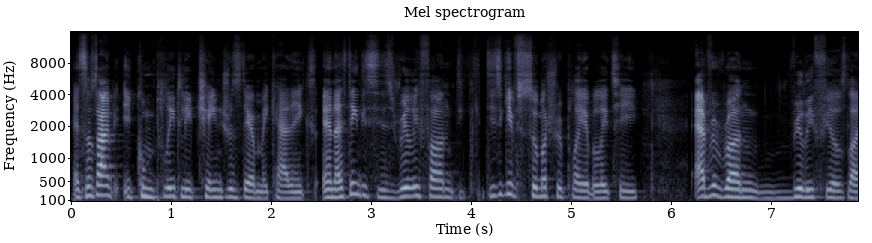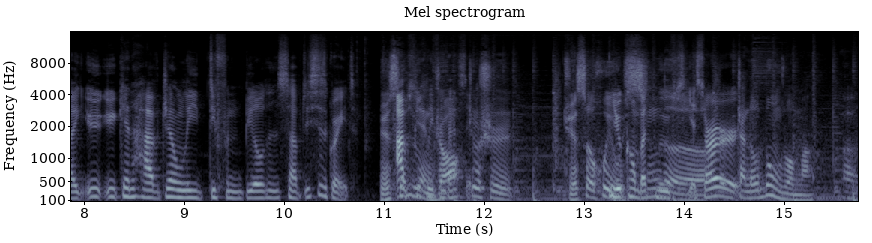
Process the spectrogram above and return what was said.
and sometimes it completely changes their mechanics and i think this is really fun this gives so much replayability every run really feels like you, you can have generally different builds and stuff this is great 角色 Absolutely 变招 fantastic 就是角色会 New 有 combat 新 moves, yes, 的 sir. 战斗动作吗？嗯，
